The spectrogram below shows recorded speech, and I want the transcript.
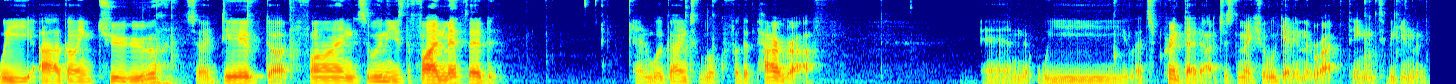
we are going to, so div dot find, so we're going to use the find method and we're going to look for the paragraph. And we, let's print that out just to make sure we're getting the right thing to begin with.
